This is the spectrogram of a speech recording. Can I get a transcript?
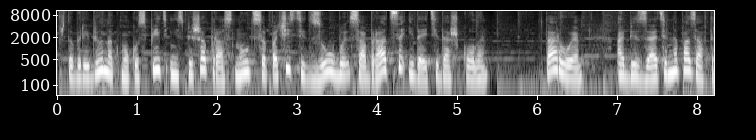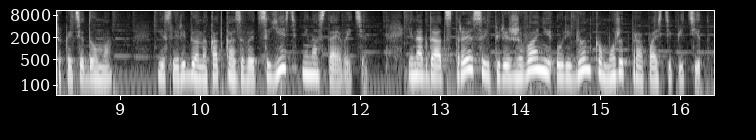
чтобы ребенок мог успеть не спеша проснуться, почистить зубы, собраться и дойти до школы. Второе. Обязательно позавтракайте дома. Если ребенок отказывается есть, не настаивайте. Иногда от стресса и переживаний у ребенка может пропасть аппетит –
